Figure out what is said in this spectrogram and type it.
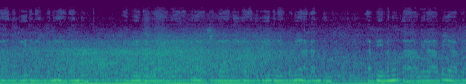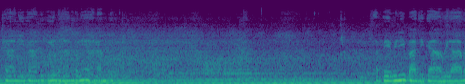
การสุขีตนังปนิหารันตุอภิเทวาเวลาปยาปัจจานิการสุขีตนังปนิหารันตุอภิมนุษสาเวลาปยาปัจจานิการสุขีตนังปนิหารันตุ อภิวินิปาติกา เวลาป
